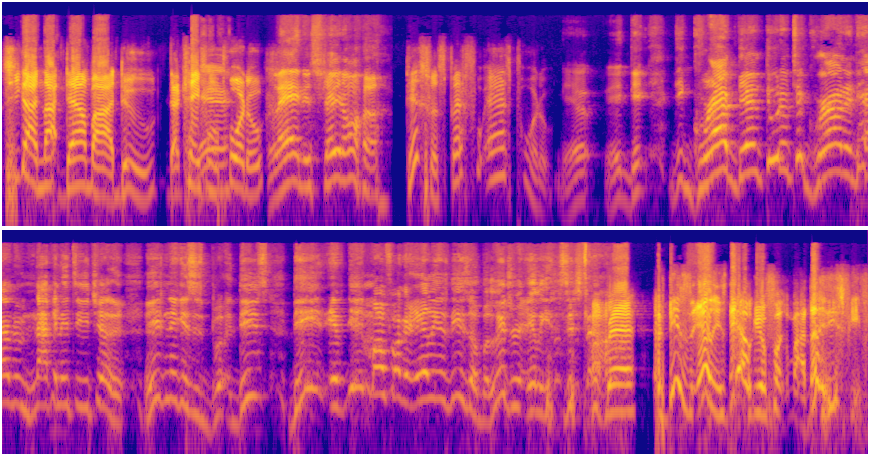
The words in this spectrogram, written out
She got knocked down by a dude that came yeah. from a portal. Landed straight on her. Disrespectful ass portal. Yep. It, they, they grabbed them, threw them to the ground, and have them knocking into each other. These niggas is these these if these motherfucking aliens, these are belligerent aliens this time. Man, if these are aliens, they don't give a fuck about none of these people.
